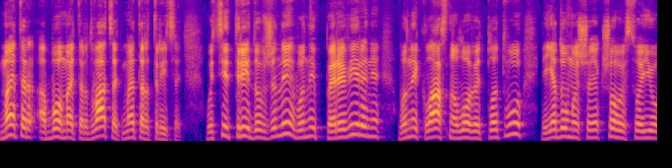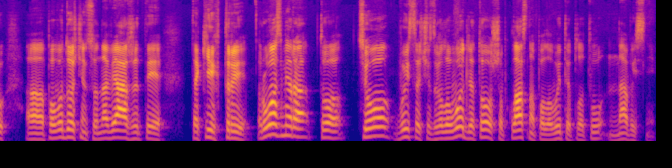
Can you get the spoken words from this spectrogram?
метр або метр 20, метр 30. Оці три довжини вони перевірені, вони класно ловлять плотву. І я думаю, що якщо ви в свою е, поводочницю нав'яжете таких три розміра, то цього вистачить з головою для того, щоб класно половити плотву навесні.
